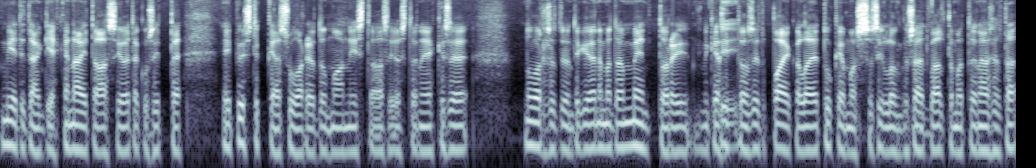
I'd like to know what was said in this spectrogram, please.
mietitäänkin ehkä näitä asioita, kun sitten ei pystykään suoriutumaan niistä asioista, niin ehkä se nuorisotyöntekijä on enemmän tämän mentori, mikä niin. sitten on sieltä paikalla ja tukemassa silloin, kun sä et mm. välttämättä enää sieltä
